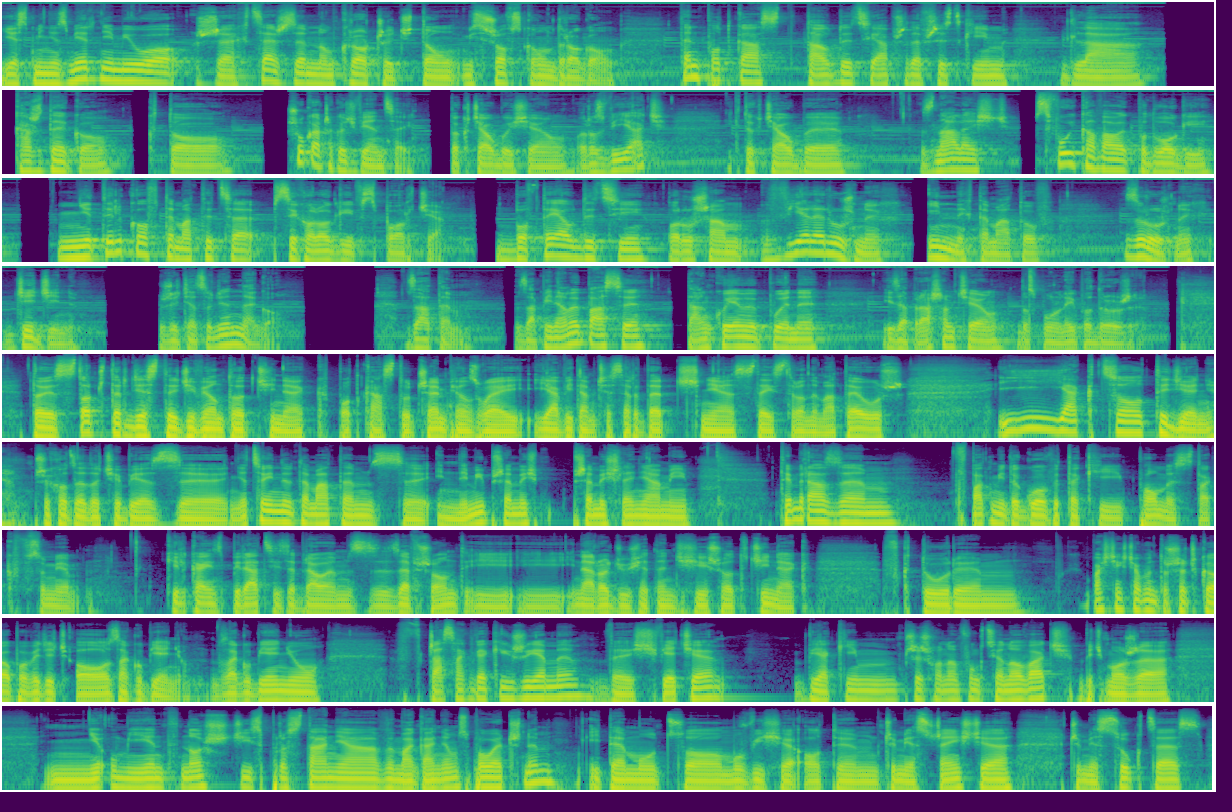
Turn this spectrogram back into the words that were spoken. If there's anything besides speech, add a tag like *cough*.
Jest mi niezmiernie miło, że chcesz ze mną kroczyć tą mistrzowską drogą. Ten podcast, ta audycja przede wszystkim dla każdego, kto szuka czegoś więcej, kto chciałby się rozwijać i kto chciałby znaleźć swój kawałek podłogi nie tylko w tematyce psychologii w sporcie, bo w tej audycji poruszam wiele różnych innych tematów z różnych dziedzin życia codziennego. Zatem zapinamy pasy, tankujemy płyny i zapraszam Cię do wspólnej podróży. To jest 149 odcinek podcastu Champions Way. Ja witam Cię serdecznie z tej strony Mateusz. I jak co tydzień przychodzę do Ciebie z nieco innym tematem, z innymi przemyśl przemyśleniami. Tym razem wpadł mi do głowy taki pomysł, tak w sumie kilka inspiracji zebrałem z zewsząd i, i, i narodził się ten dzisiejszy odcinek, w którym właśnie chciałbym troszeczkę opowiedzieć o zagubieniu. W zagubieniu w czasach, w jakich żyjemy, w świecie, w jakim przyszło nam funkcjonować, być może nieumiejętności sprostania wymaganiom społecznym i temu, co mówi się o tym, czym jest szczęście, czym jest sukces,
